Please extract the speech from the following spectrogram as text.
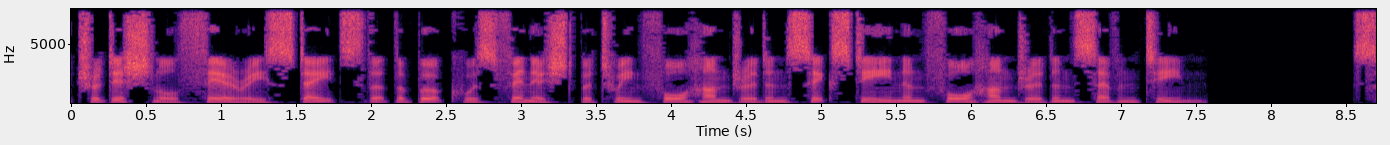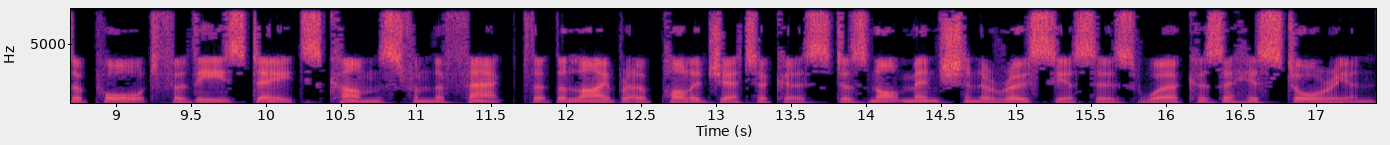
traditional theory states that the book was finished between 416 and 417. Support for these dates comes from the fact that the Liber Apologeticus does not mention Orosius's work as a historian,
